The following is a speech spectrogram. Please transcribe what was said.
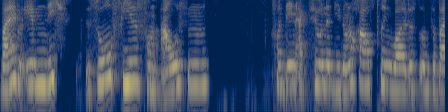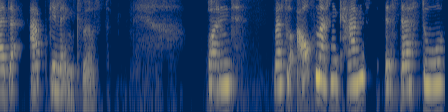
weil du eben nicht so viel vom Außen von den Aktionen, die du noch rausbringen wolltest und so weiter, abgelenkt wirst. Und was du auch machen kannst, ist, dass du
